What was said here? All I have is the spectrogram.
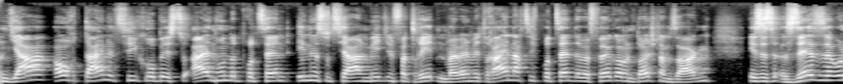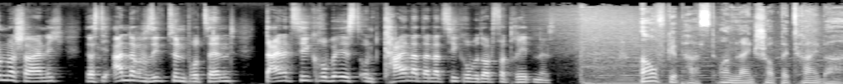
Und ja, auch deine Zielgruppe ist zu 100% in den sozialen Medien vertreten, weil wenn wir 83% der Bevölkerung in Deutschland sagen, ist es sehr, sehr unwahrscheinlich, dass die anderen 17% deine Zielgruppe ist und keiner deiner Zielgruppe dort vertreten ist. Aufgepasst, Online-Shop-Betreiber.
